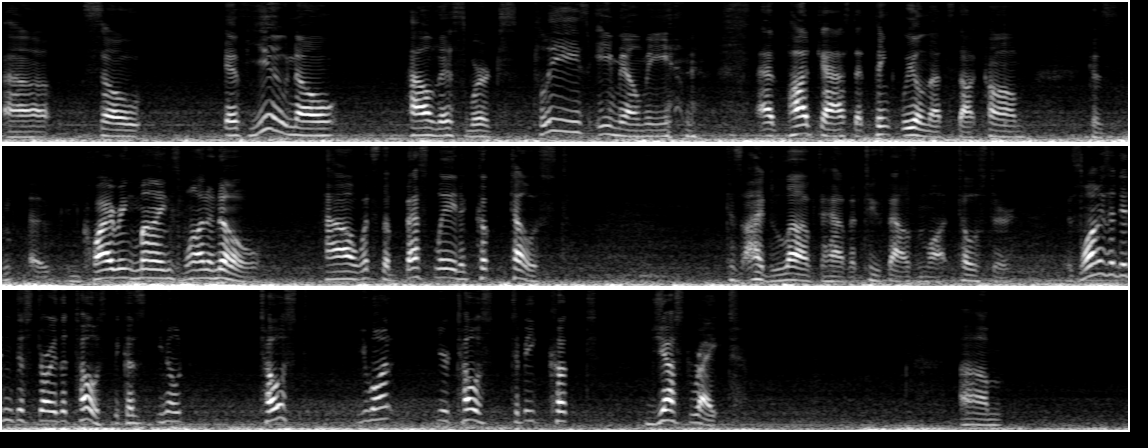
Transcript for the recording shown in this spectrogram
Uh, so, if you know how this works, please email me at podcast at pinkwheelnuts.com because uh, inquiring minds want to know how what's the best way to cook toast? Because i'd love to have a 2000 watt toaster as long as it didn't destroy the toast because you know toast you want your toast to be cooked just right. Um,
